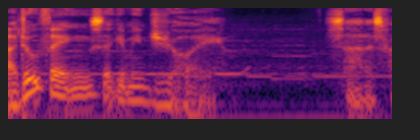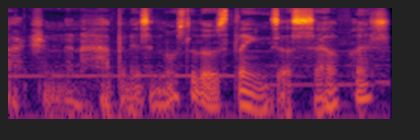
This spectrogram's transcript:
I do things that give me joy, satisfaction, and happiness, and most of those things are selfless.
